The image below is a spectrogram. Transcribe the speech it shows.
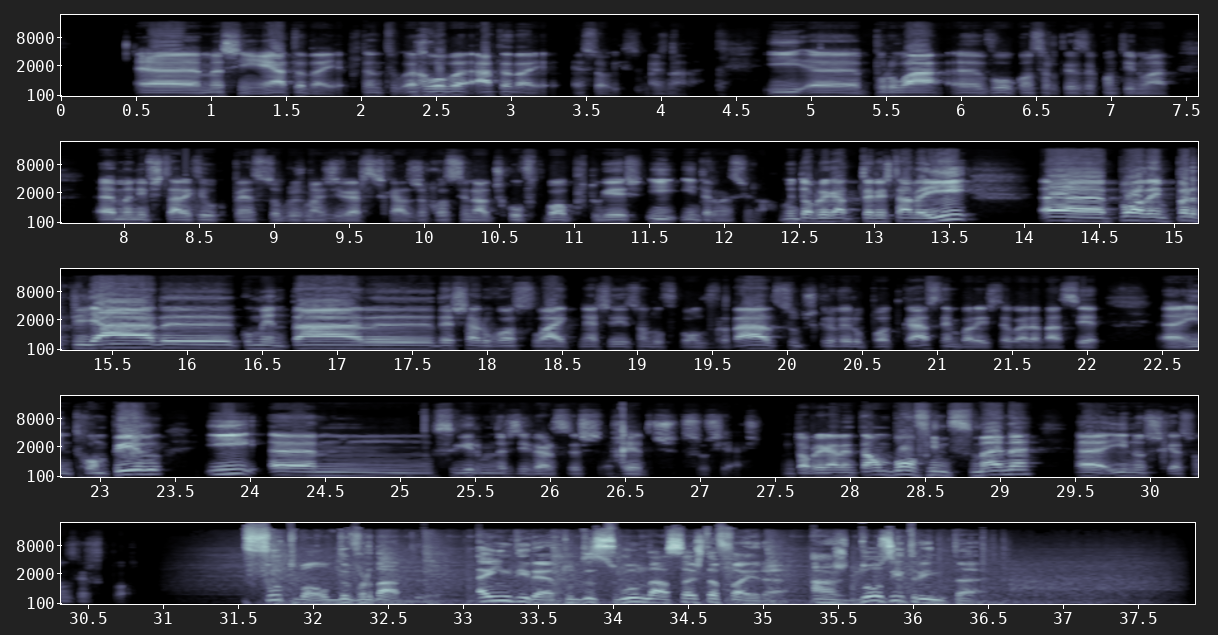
Uh, mas sim, é Atadeia. Portanto, arroba Atadeia. É só isso, mais nada. E uh, por lá uh, vou com certeza continuar a manifestar aquilo que penso sobre os mais diversos casos relacionados com o futebol português e internacional. Muito obrigado por terem estado aí. Podem partilhar, comentar, deixar o vosso like nesta edição do Futebol de Verdade, subscrever o podcast, embora isto agora vá ser interrompido, e um, seguir-me nas diversas redes sociais. Muito obrigado então, bom fim de semana e não se esqueçam de ver futebol. Futebol de Verdade, em direto de segunda a sexta-feira, às 12h30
